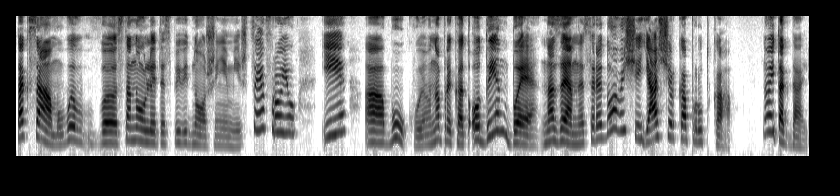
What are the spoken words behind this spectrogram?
Так само ви встановлюєте співвідношення між цифрою і а, буквою. Наприклад, 1Б наземне середовище, ящерка прутка. Ну і так далі.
